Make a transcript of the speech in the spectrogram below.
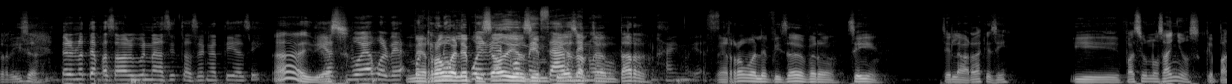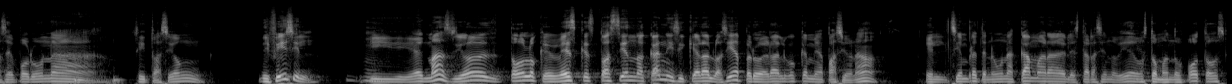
risa. Pero ¿no te ha pasado alguna situación a ti así? Ay, Dios. Voy a volver. Me robo el episodio si empiezo a cantar. Ay, no, ya sé. Me robo el episodio, pero sí. Sí, la verdad que sí. Y fue hace unos años que pasé por una situación difícil. Y es más, yo todo lo que ves que estoy haciendo acá ni siquiera lo hacía, pero era algo que me apasionaba. El siempre tener una cámara, el estar haciendo videos, tomando fotos.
